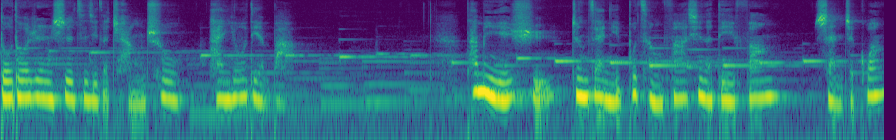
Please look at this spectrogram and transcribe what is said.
多多认识自己的长处和优点吧。他们也许正在你不曾发现的地方闪着光，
